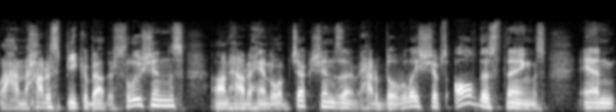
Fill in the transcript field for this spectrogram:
on how to speak about their solutions, on how to handle objections, uh, how to build relationships, all of those things, and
